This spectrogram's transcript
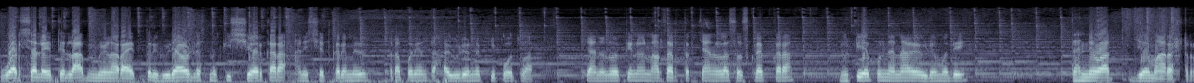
वर्षाला येथे लाभ मिळणार आहेत. तर व्हिडिओ आवडल्यास नक्की शेअर करा आणि शेतकरी मित्रापर्यंत हा व्हिडिओ नक्की पोहोचवा. चॅनलवरती न नसाल तर चॅनलला सबस्क्राईब करा. भेटूया पुन्हा नव्या व्हिडिओमध्ये धन्यवाद. जय महाराष्ट्र.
